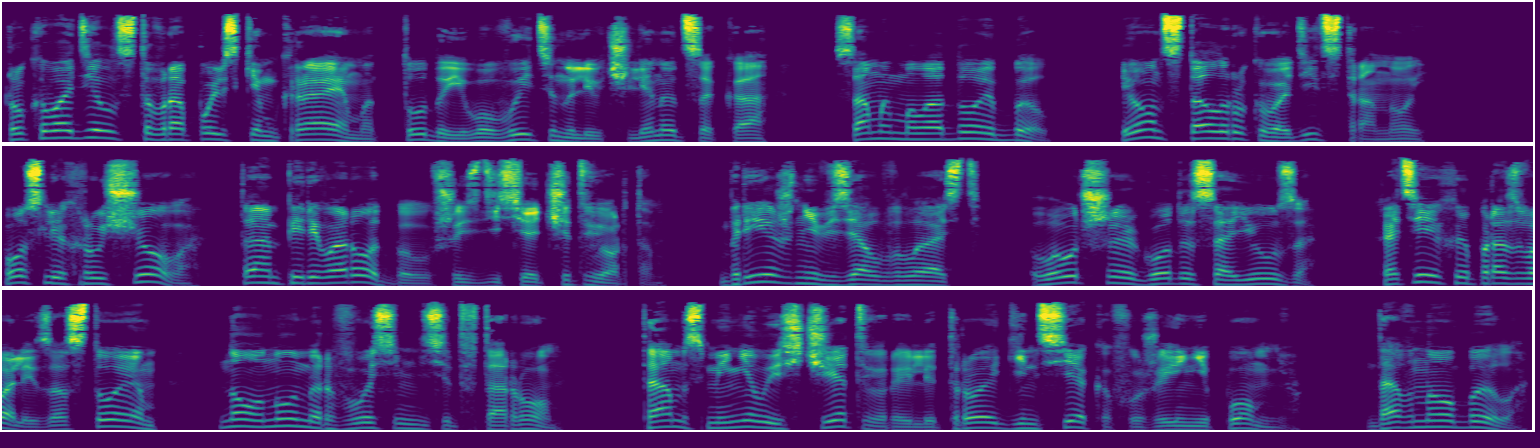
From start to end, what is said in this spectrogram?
Руководил Ставропольским краем, оттуда его вытянули в члены ЦК. Самый молодой был, и он стал руководить страной. После Хрущева, там переворот был в 64-м, Брежнев взял власть, лучшие годы Союза, хотя их и прозвали застоем, но он умер в 82-м. Там сменилось четверо или трое генсеков, уже и не помню. Давно было.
